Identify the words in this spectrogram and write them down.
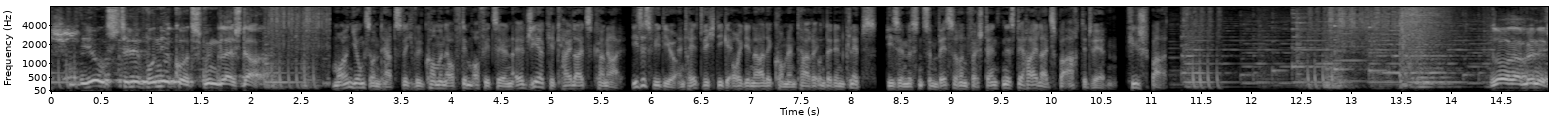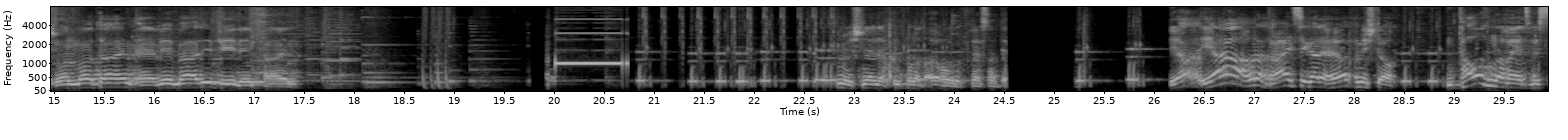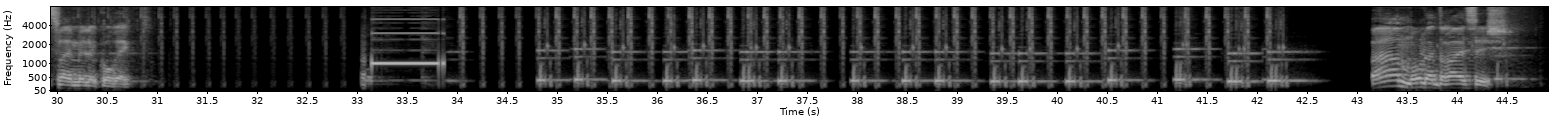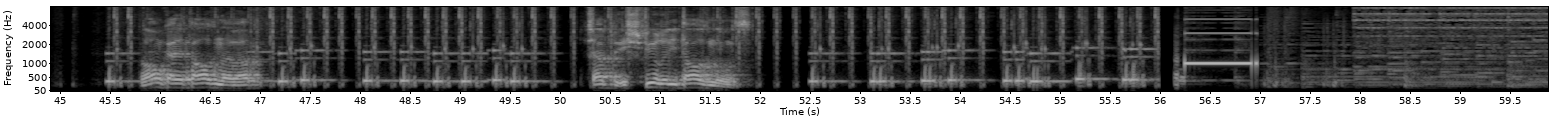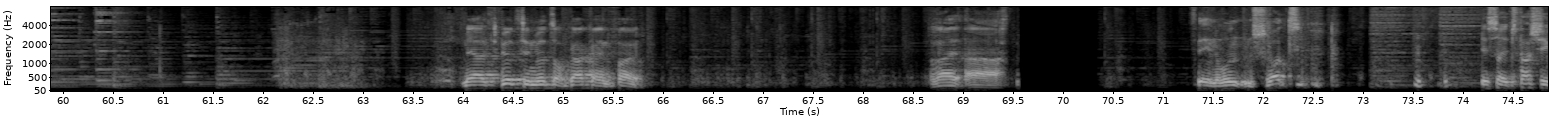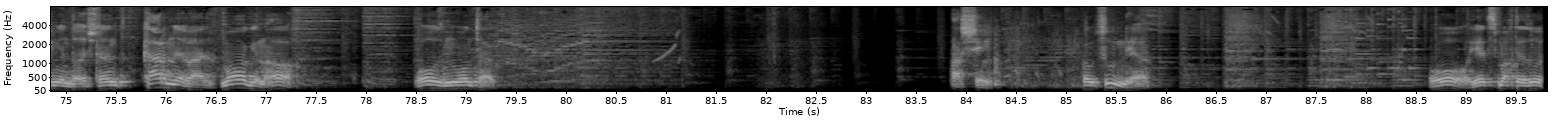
Jungs, telefonier kurz, ich bin gleich da. Moin Jungs und herzlich willkommen auf dem offiziellen LGR Kick Highlights Kanal. Dieses Video enthält wichtige originale Kommentare unter den Clips. Diese müssen zum besseren Verständnis der Highlights beachtet werden. Viel Spaß. So, da bin ich. One more time, everybody feeling fine. Wie schnell der 500 Euro gefressen hat. Ja, ja, 130er, der hört mich doch. Ein Tausender war jetzt bis 2 Mille korrekt. Bam, 130. Warum keine Tausender, wa? Ich, ich spüre die 1000, Jungs. Mehr als 14 wird es auf gar keinen Fall. 3, 8. 10 Runden Schrott. Ist heute Fasching in Deutschland. Karneval, morgen auch. Rosenmontag. Fasching. Kommst denn her? Oh, jetzt macht er so.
